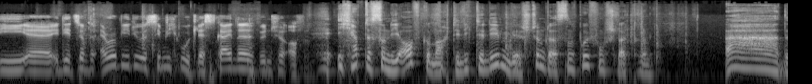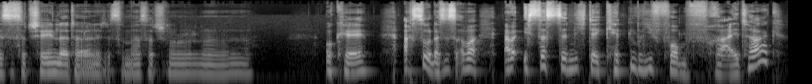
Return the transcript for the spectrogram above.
die äh, Edition von Arrow Video ist ziemlich gut, lässt keine Wünsche offen. Ich habe das noch nie aufgemacht, die liegt ja neben mir. Stimmt, da ist ein Prüfungsschlag drin. Ah, this is a chain letter. It is a message. Okay. Ach so, das ist aber. Aber ist das denn nicht der Kettenbrief vom Freitag?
